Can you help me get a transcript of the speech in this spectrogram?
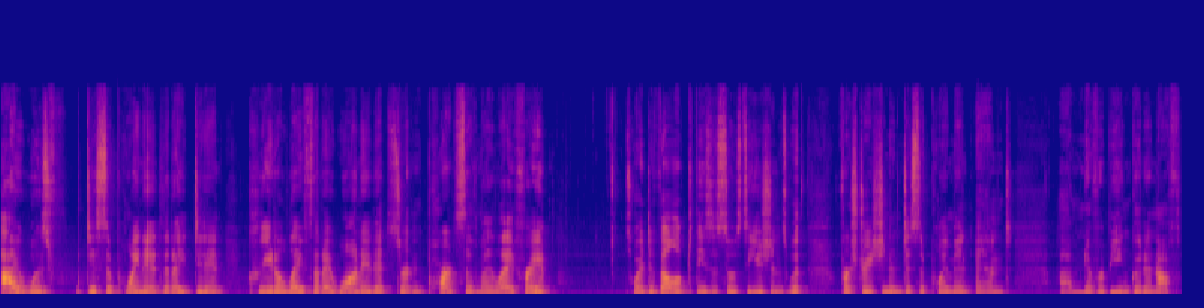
I was disappointed that I didn't create a life that I wanted at certain parts of my life, right? So I developed these associations with frustration and disappointment and um, never being good enough.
